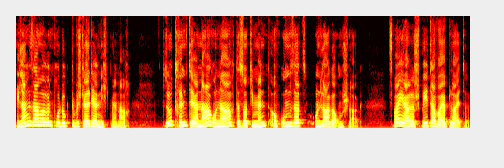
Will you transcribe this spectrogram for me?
Die langsameren Produkte bestellte er nicht mehr nach. So trimmte er nach und nach das Sortiment auf Umsatz und Lagerumschlag. Zwei Jahre später war er pleite.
